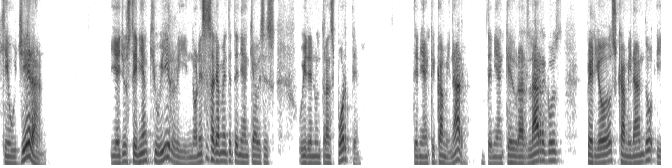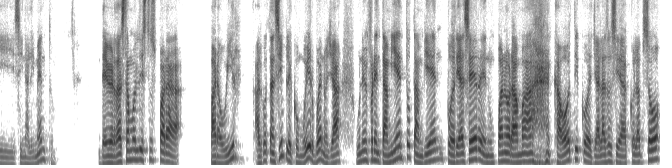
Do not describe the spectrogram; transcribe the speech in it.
que huyeran y ellos tenían que huir y no necesariamente tenían que a veces huir en un transporte, tenían que caminar, tenían que durar largos periodos caminando y sin alimento. ¿De verdad estamos listos para para huir, algo tan simple como huir. Bueno, ya un enfrentamiento también podría ser en un panorama caótico, ya la sociedad colapsó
